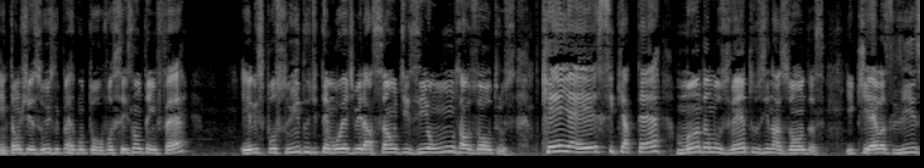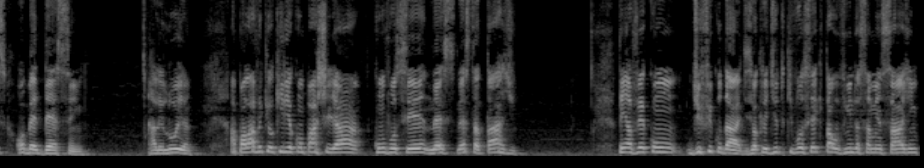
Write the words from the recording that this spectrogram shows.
Então Jesus lhe perguntou: Vocês não têm fé? Eles, possuídos de temor e admiração, diziam uns aos outros: Quem é esse que até manda nos ventos e nas ondas e que elas lhes obedecem? Aleluia. A palavra que eu queria compartilhar com você nesta tarde tem a ver com dificuldades. Eu acredito que você que está ouvindo essa mensagem,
